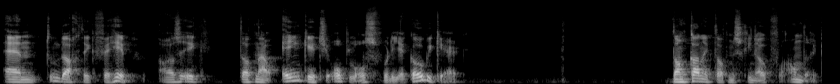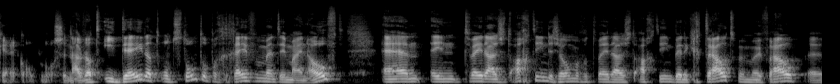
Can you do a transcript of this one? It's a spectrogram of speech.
En toen dacht ik, verhip, als ik dat nou één keertje oplos voor de Jacobikerk dan kan ik dat misschien ook voor andere kerken oplossen. Nou, dat idee dat ontstond op een gegeven moment in mijn hoofd. En in 2018, de zomer van 2018, ben ik getrouwd met mijn vrouw, uh,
